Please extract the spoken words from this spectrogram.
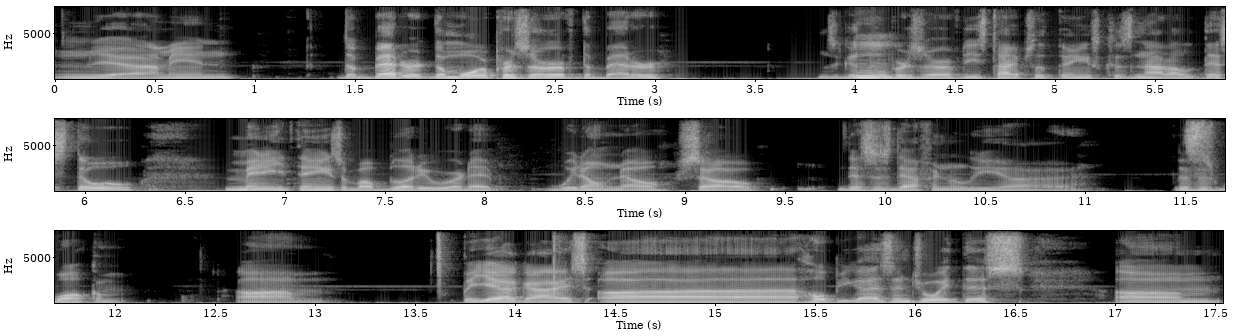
Yeah, I mean, the better, the more preserved, the better. It's good to Mm. preserve these types of things because not there's still many things about Bloody Roar that we don't know. So this is definitely uh this is welcome. Um, but yeah, guys, uh, hope you guys enjoyed this. Um,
